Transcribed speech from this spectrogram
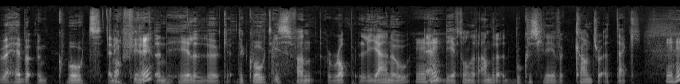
We hebben een quote. En ik vind het een hele leuke. De quote is van Rob Liano. Mhm. En die heeft onder andere het boek geschreven Counterattack. Mhm.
